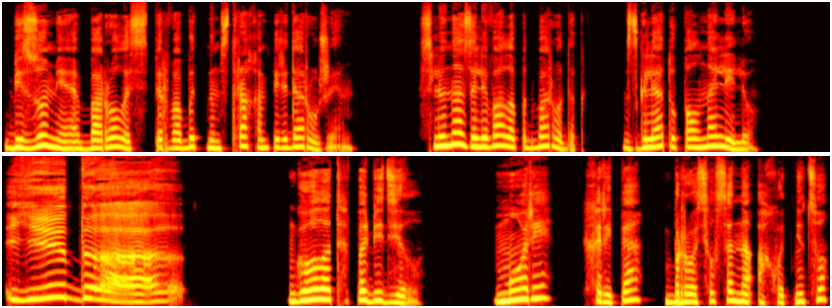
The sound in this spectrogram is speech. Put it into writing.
Безумие боролось с первобытным страхом перед оружием. Слюна заливала подбородок. Взгляд упал на Лилю. «Еда!» Голод победил. Море, хрипя, бросился на охотницу,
